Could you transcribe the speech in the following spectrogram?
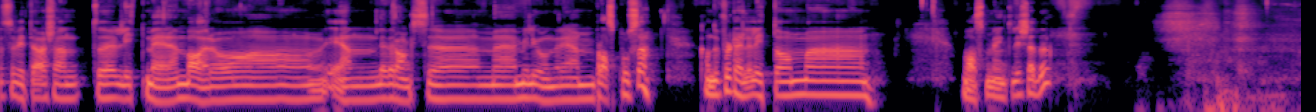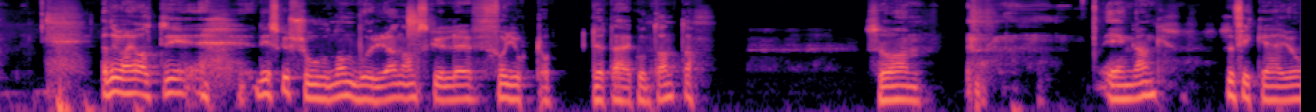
så vidt jeg har skjønt, eh, litt mer enn bare en leveranse med millioner i en plastpose. Kan du fortelle litt om uh, hva som egentlig skjedde? Ja, det var jo alltid diskusjon om hvordan han skulle få gjort opp dette her kontant, da. Så en gang så fikk jeg jo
